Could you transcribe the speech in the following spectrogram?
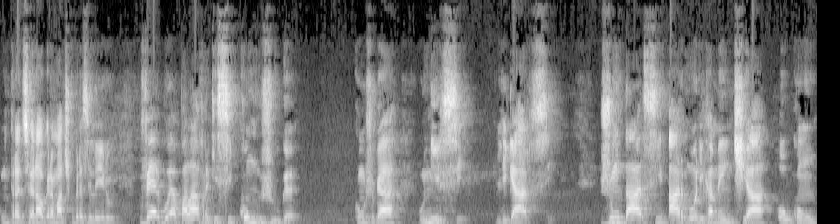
um tradicional gramático brasileiro, verbo é a palavra que se conjuga. Conjugar, unir-se, ligar-se, juntar-se harmonicamente a ou com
